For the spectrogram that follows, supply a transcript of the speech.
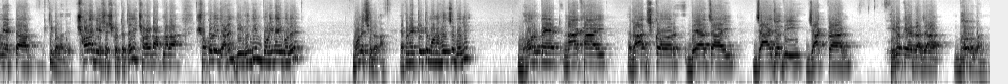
আমি একটা কি বলা যায়? ছড়া দিয়ে শেষ করতে চাই। ছড়াটা আপনারা সকলেই জানেন, দীর্ঘদিন পড়ি নাই বলে মনে ছিল না। এখন একটু একটু মনে হয়েছে, বলি। ভরপেট না খাই, রাজকর দেয়া চাই, যায় যদি যাক প্রাণ হিরকের রাজা ভগবান।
